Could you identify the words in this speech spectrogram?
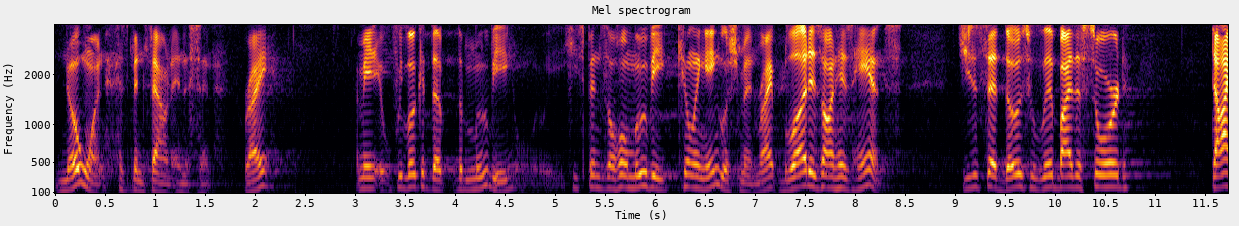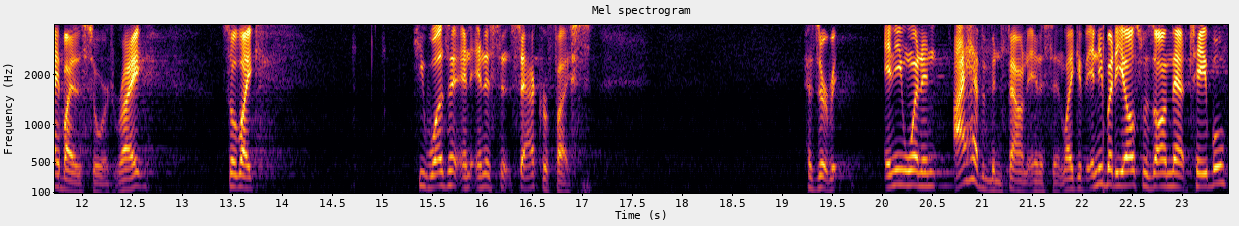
No one has been found innocent, right? I mean, if we look at the, the movie, he spends the whole movie killing Englishmen, right? Blood is on his hands. Jesus said, Those who live by the sword die by the sword, right? So, like, he wasn't an innocent sacrifice. Has there been anyone in, I haven't been found innocent. Like if anybody else was on that table,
